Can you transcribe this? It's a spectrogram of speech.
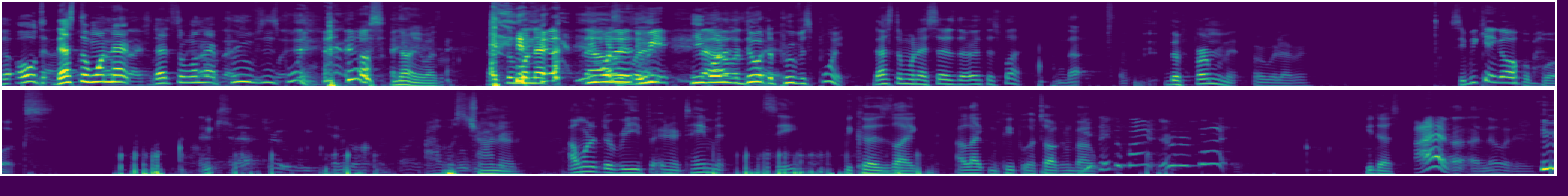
the old. Nah, that's the I one that. actually That's the one that proves his point. No, he wasn't. That's the one that he Nah, wanted. To, he he Nah, wanted to was do it to prove his point. That's the one that says the Earth is flat. No, The firmament or whatever. See, we can't go off of books. and, and that's true. We can go over science. I was But we trying to. I wanted to read for entertainment. See, because like I like when people are talking You about. think the fire? There was what? He does. I have. I, I know it is.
